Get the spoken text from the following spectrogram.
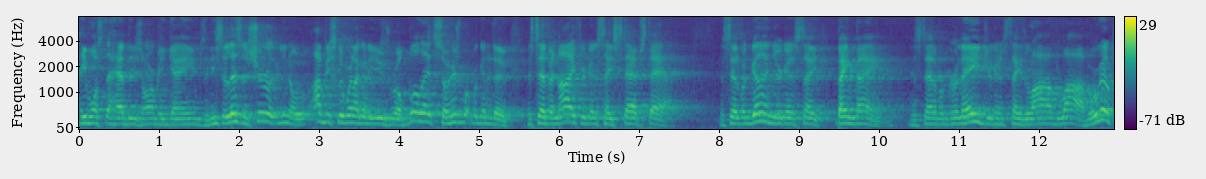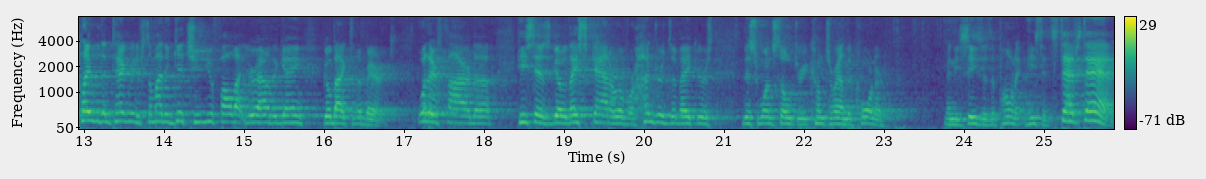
he wants to have these army games. And he said, Listen, sure, you know, obviously we're not going to use real bullets, so here's what we're going to do. Instead of a knife, you're going to say stab, stab. Instead of a gun, you're going to say bang, bang. Instead of a grenade, you're going to say lob, lob. We're going to play with integrity. If somebody gets you, you fall out, you're out of the game, go back to the barracks. Well, they're fired up. He says go. They scatter over hundreds of acres. This one soldier, he comes around the corner and he sees his opponent and he said, stab, stab.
